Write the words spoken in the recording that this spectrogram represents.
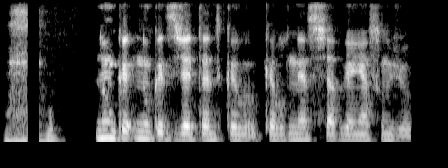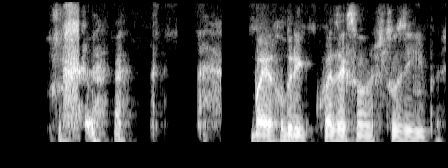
Nunca, nunca desejei tanto que, a- que a já ganhasse um jogo. Bem, Rodrigo, quais é que são as tuas equipas?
